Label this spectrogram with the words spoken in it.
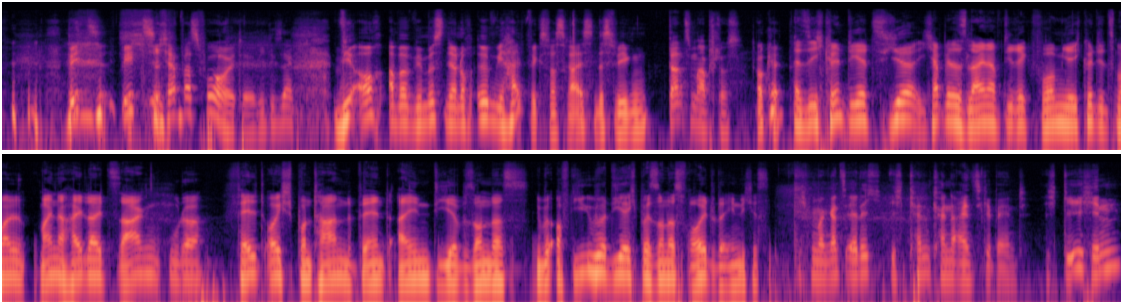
bitte, bitte. ich habe was vor heute, wie gesagt. Wir auch, aber wir müssen ja noch irgendwie halbwegs was reißen, deswegen. Dann zum Abschluss. Okay. Also ich könnte jetzt hier, ich habe ja das Line-Up direkt vor mir, ich könnte jetzt mal meine Highlights sagen oder fällt euch spontan eine Band ein, die ihr besonders, über, auf die, über die ihr euch besonders freut oder ähnliches? Ich bin mal ganz ehrlich, ich kenne keine einzige Band. Ich gehe hin,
